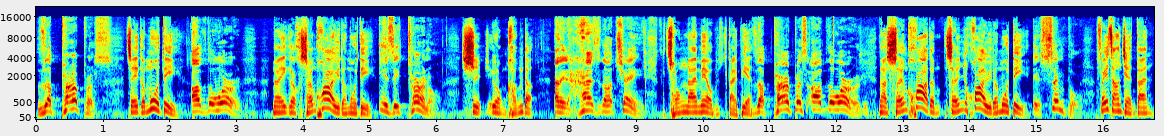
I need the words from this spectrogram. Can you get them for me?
The purpose 这个目的，of the word 那一个神话语的目的 is eternal, 是永恒的，and it has not changed. 从来没有改变。The purpose of the word 那神话的神话语的目的 is simple 非常简单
